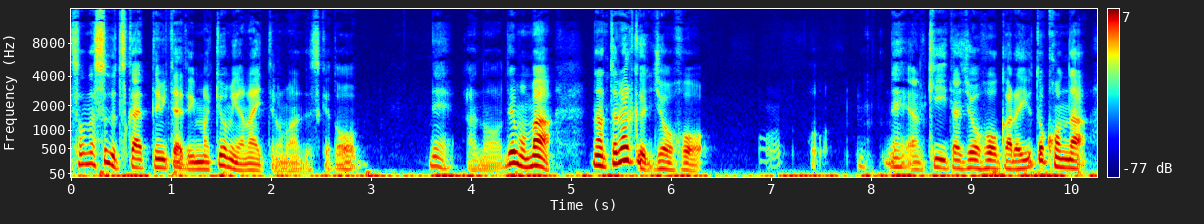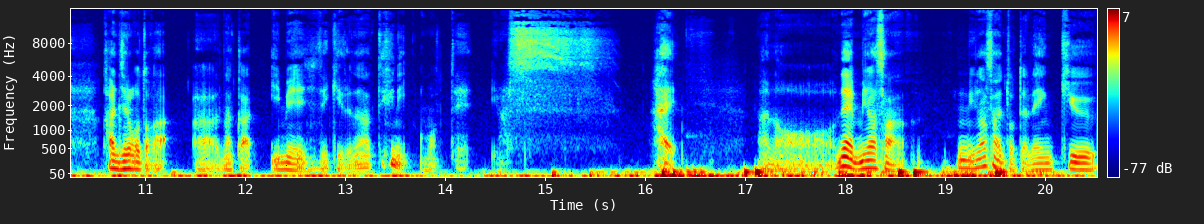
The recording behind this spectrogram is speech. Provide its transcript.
そんなすぐ使ってみたいと今興味がないっていうのもあるんですけど、ね、あの、でもまあ、なんとなく情報、ね、あの聞いた情報から言うとこんな感じのことが、あなんかイメージできるなっていうふうに思っています。はい。あのー、ね、皆さん、皆さんにとって連休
